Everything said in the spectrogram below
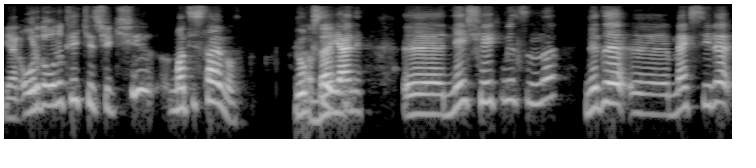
yani orada onu tek kesecek kişi Matisse Thybulle. Yoksa ben- yani e, ne Shake Milton'la ne de e, Maxey ile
